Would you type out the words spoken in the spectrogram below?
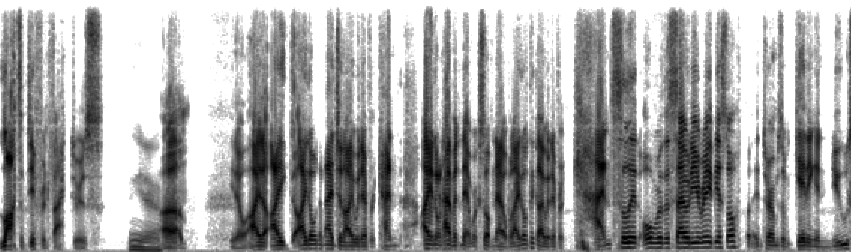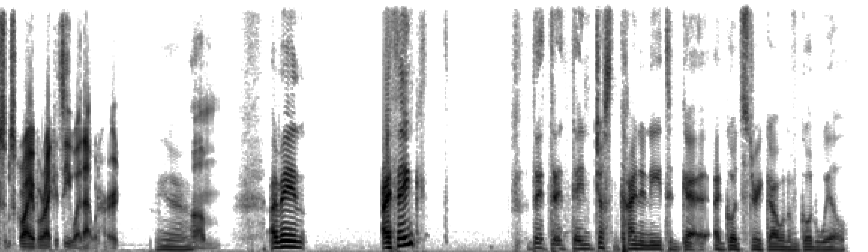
lots of different factors. Yeah. Um, you know, I, I, I don't imagine I would ever can. I don't have a network sub now, but I don't think I would ever cancel it over the Saudi Arabia stuff. But in terms of getting a new subscriber, I could see why that would hurt. Yeah. Um, I mean, I think they they, they just kind of need to get a good streak going of goodwill.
